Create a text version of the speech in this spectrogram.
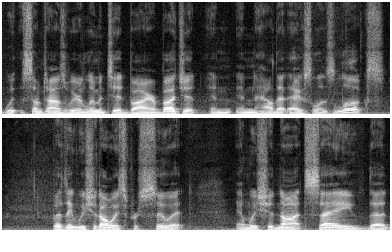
we, sometimes we are limited by our budget and, and how that excellence looks, but I think we should always pursue it. And we should not say that,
